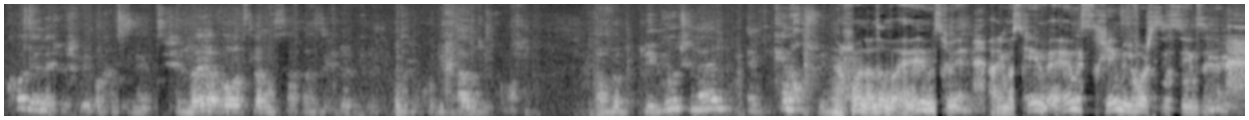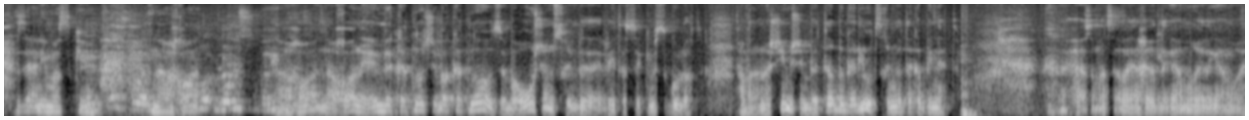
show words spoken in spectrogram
כל אלה שיושבים בקבינט, שלא יעבור אצלם מסך לקדוש ברוך הוא בכלל לא לקרוא. אבל בפנימיות שלהם הם כן חושבים. נכון, אדרבה, הם צריכים, אני מסכים, הם צריכים ללבוש ציצית, זה- אני מסכים. כן נכון. לא-. נכון, נכון, הם בקטנות שבקטנות, זה ברור שהם צריכים להתעסק עם סגולות. אבל אנשים שהם יותר בגדלות צריכים להיות הקבינט. אז המצב היה אחרת לגמרי, לגמרי.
